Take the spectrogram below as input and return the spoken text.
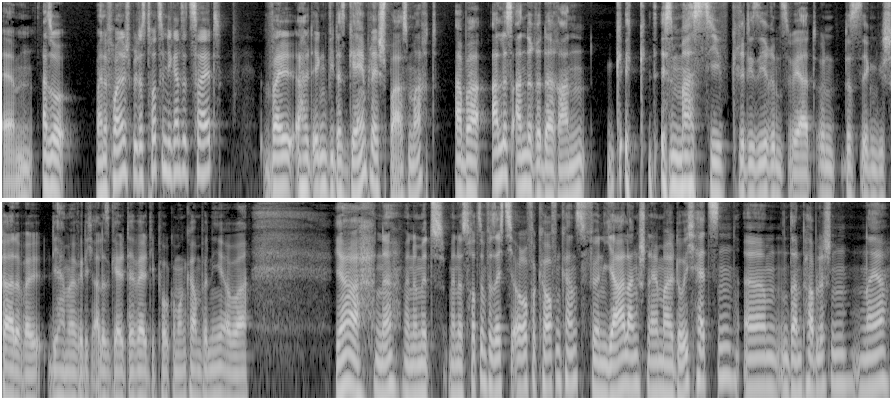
Ähm, also, meine Freundin spielt das trotzdem die ganze Zeit, weil halt irgendwie das Gameplay Spaß macht, aber alles andere daran ist massiv kritisierenswert und das ist irgendwie schade, weil die haben ja wirklich alles Geld der Welt, die Pokémon Company, aber ja, ne, wenn du mit, wenn du es trotzdem für 60 Euro verkaufen kannst, für ein Jahr lang schnell mal durchhetzen ähm, und dann publishen, naja,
